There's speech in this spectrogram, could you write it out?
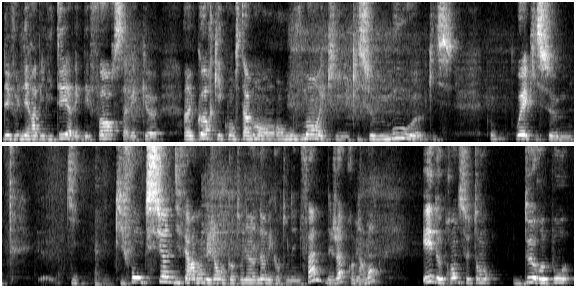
des, vulnérabilités, avec des forces, avec euh, un corps qui est constamment en, mouvement et qui, qui se moue, euh, qui, ouais, qui, se, qui, qui fonctionne différemment déjà quand on est un homme et quand on est une femme, déjà, premièrement, et de prendre ce temps de repos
